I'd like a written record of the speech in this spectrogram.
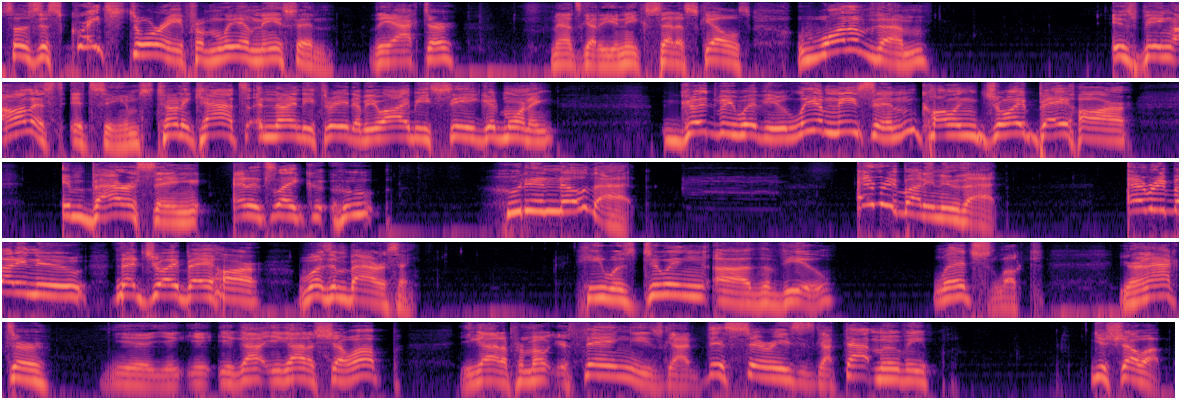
So there's this great story from Liam Neeson, the actor. Man's got a unique set of skills. One of them is being honest, it seems. Tony Katz, 93 WIBC. Good morning. Good to be with you. Liam Neeson calling Joy Behar embarrassing. And it's like, who who didn't know that? Everybody knew that. Everybody knew that Joy Behar was embarrassing. He was doing uh, The View, which, look, you're an actor you you you got you got to show up. You got to promote your thing. He's got this series. He's got that movie. You show up.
